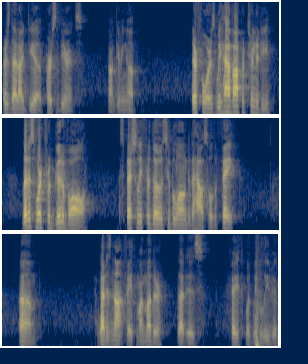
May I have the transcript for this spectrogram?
There's that idea of perseverance, not giving up. Therefore, as we have opportunity, let us work for good of all, especially for those who belong to the household of faith. Um, that is not faith my mother, that is faith what we believe in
